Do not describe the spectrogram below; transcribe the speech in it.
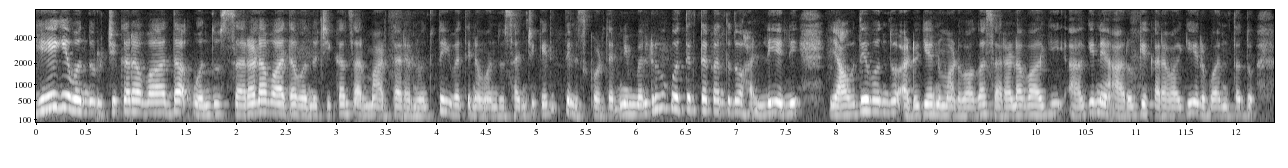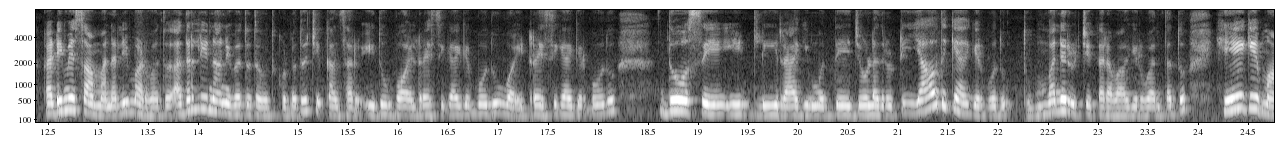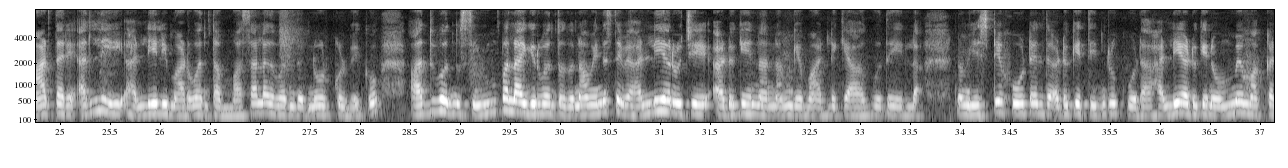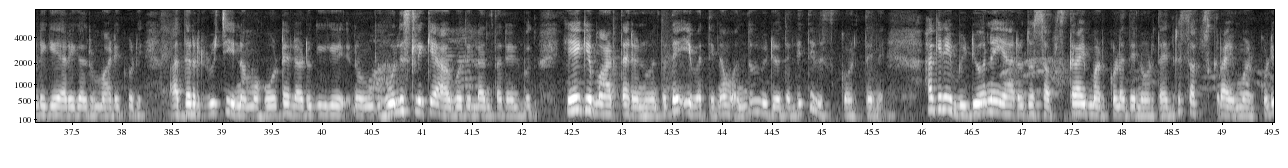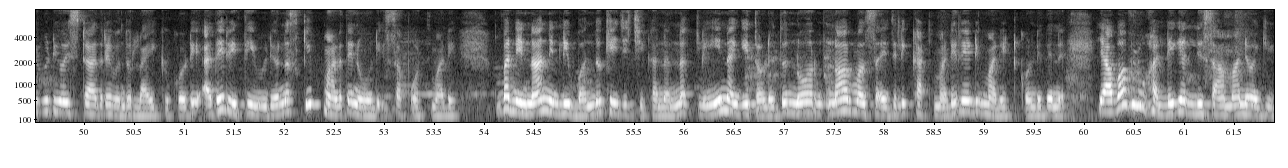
ಹೇಗೆ ಒಂದು ರುಚಿಕರವಾದ, ಒಂದು ಸರಳವಾದ ಒಂದು ಚಿಕನ್ ಸಾರು ಮಾಡ್ತಾರೆ ಅನ್ನೋದು ಇವತ್ತಿನ ಒಂದು ಸಂಚಿಕೆಯಲ್ಲಿ ತಿಳಿಸ್ಕೊಡ್ತೇನೆ. ನಿಮ್ಮೆಲ್ಲರಿಗೂ ಗೊತ್ತಿರ್ತಕ್ಕಂಥದ್ದು ಹಳ್ಳಿಯಲ್ಲಿ ಯಾವುದೇ ಒಂದು ಅಡುಗೆಯನ್ನು ಮಾಡುವಾಗ ಸರಳವಾಗಿ ಹಾಗೆಯೇ ಆರೋಗ್ಯಕರವಾಗಿ ಇರುವಂಥದ್ದು, ಕಡಿಮೆ ಸಾಮಾನಲ್ಲಿ ಮಾಡುವಂಥದ್ದು. ಅದರಲ್ಲಿ ನಾನು ಇವತ್ತು ತೆಗೆದುಕೊಂಡದ್ದು ಚಿಕನ್ ಸಾರು. ಇದು ಬಾಯ್ಲ್ಡ್ ರೈಸಿಗಾಗಿರ್ಬೋದು ವೈಟ್ ರೈಸಿಗಾಗಿರ್ಬೋದು ದೋಸೆ, ಇಡ್ಲಿ, ರಾಗಿ ಮುದ್ದೆ, ಜೋಳದ ರೊಟ್ಟಿ ಯಾವುದಕ್ಕೆ ಆಗಿರ್ಬೋದು ತುಂಬಾ ರುಚಿಕರವಾಗಿರುವಂಥದ್ದು. ಹೇಗೆ ಮಾಡ್ತಾರೆ ಅಲ್ಲಿ ಹಳ್ಳಿಯಲ್ಲಿ ಮಾಡುವಂಥ ಮಸಾಲ ಒಂದು ನೋಡ್ಕೊಳ್ಬೇಕು. ಅದು ಒಂದು ಸಿಂಪಲ್ ಆಗಿರುವಂಥದ್ದು ನಾವು ಎನಿಸ್ತೇವೆ ಹಳ್ಳಿಯ ರುಚಿ ಅಡುಗೆನ ನಮಗೆ ಮಾಡಲಿಕ್ಕೆ ಆಗೋದೇ ಇಲ್ಲ. ನಾವು ಎಷ್ಟೇ ಹೋಟೆಲ್ದು ಅಡುಗೆ ತಿಂದರೂ ಕೂಡ ಹಳ್ಳಿಯ ಅಡುಗೆನ ಒಮ್ಮೆ ಮಕ್ಕಳಿಗೆ ಯಾರಿಗಾದರೂ ಮಾಡಿಕೊಡಿ. ಅದರ ರುಚಿ ನಮ್ಮ ಹೋಟೆಲ್ ಅಡುಗೆಗೆ ನಮಗೆ ಹೋಲಿಸಲಿಕ್ಕೆ ಆಗೋದಿಲ್ಲ ಅಂತ ಹೇಳ್ಬೋದು. ಹೇಗೆ ಮಾಡ್ತಾರೆ ಅನ್ನುವಂಥದ್ದೇ ಇವತ್ತಿನ ಒಂದು ವಿಡಿಯೋದಲ್ಲಿ ತಿಳಿಸ್ಕೊಡ್ತೇನೆ. ಹಾಗೆಯೇ ವಿಡಿಯೋನ ಯಾರಾದರೂ ಸಬ್ಸ್ಕ್ರೈಬ್ ಮಾಡ್ಕೊಳ್ಳೋದೆ ನೋಡ್ತಾ ಇದ್ದರೆ ಸಬ್ಸ್ಕ್ರೈಬ್ ಮಾಡಿಕೊಡಿ. ವಿಡಿಯೋ ಇಷ್ಟ ಆದರೆ ಒಂದು ಲೈಕ್ ಕೊಡಿ. ಅದೇ ರೀತಿ ವಿಡಿಯೋನ ಸ್ಕಿಪ್ ಮಾಡದೆ ನೋಡಿ, ಸಪೋರ್ಟ್ ಮಾಡಿ. ಬನ್ನಿ, ನಾನಿಲ್ಲಿ ಒಂದು ಕೆ ಜಿ ಚಿಕನನ್ನು ಕ್ಲೀನಾಗಿ ತೊಳೆದು ನೋರ್, ನಾರ್ಮಲ್ ಸೈಜಲ್ಲಿ ಕಟ್ ಮಾಡಿ ರೆಡಿ ಮಾಡಿ ಇಟ್ಕೊಂಡಿದ್ದೇನೆ. ಯಾವಾಗಲೂ ಹಳ್ಳಿಯಲ್ಲಿ ಸಾಮಾನ್ಯವಾಗಿ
